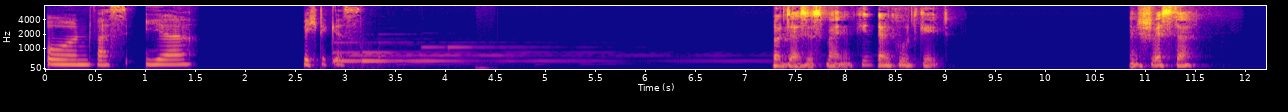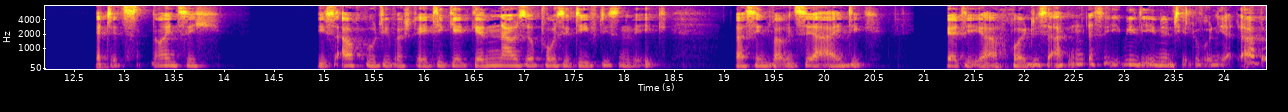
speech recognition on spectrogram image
und was ihr wichtig ist. Nur, dass es meinen Kindern gut geht. Meine Schwester hat jetzt 90, die ist auch gut übersteht, die geht genauso positiv diesen Weg. Da sind wir uns sehr einig. Ich werde ihr auch heute sagen, dass ich mit Ihnen telefoniert habe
